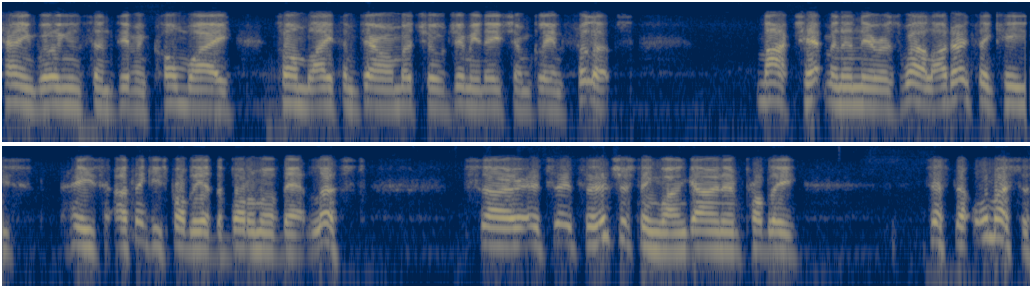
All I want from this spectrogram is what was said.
Kane Williamson, Devon Conway, Tom Latham, Daryl Mitchell, Jimmy Neesham, Glenn Phillips, Mark Chapman in there as well. I don't think he's he's I think he's probably at the bottom of that list. So it's it's an interesting one going in probably just a, almost a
